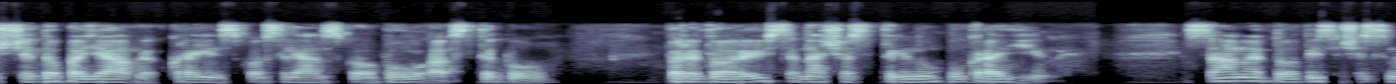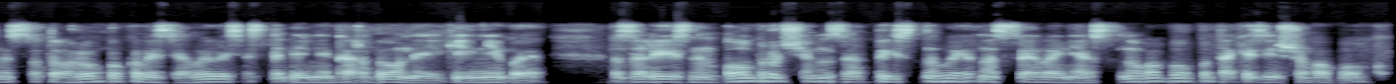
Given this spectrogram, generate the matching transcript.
ще до появи українського селянського плуга в степу перетворився на частину України. Саме до 1700 року, коли з'явилися стабільні кордони, які ніби залізним обручем затиснули населення з одного боку, так і з іншого боку.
